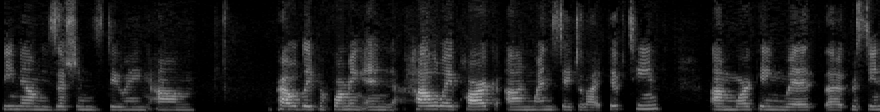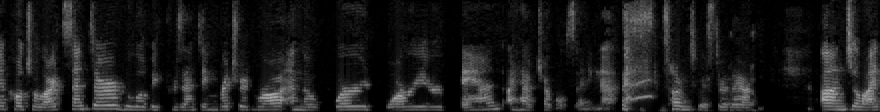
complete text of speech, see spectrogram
female musicians doing um, probably performing in Holloway Park on Wednesday, July 15th. I'm working with uh, Christina Cultural Arts Center, who will be presenting Richard Raw and the Word Warrior Band. I have trouble saying that tongue twister there. on July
